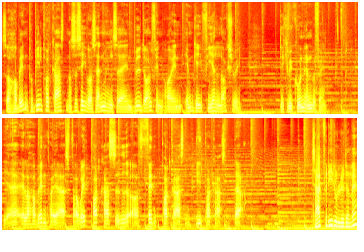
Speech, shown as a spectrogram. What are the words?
Så hop ind på Bilpodcasten, og så se vores anmeldelse af en Byd Dolphin og en MG4 Luxury. Det kan vi kun anbefale. Ja, eller hop ind på jeres favorit podcast side og find podcasten, Bilpodcasten, der. Tak fordi du lyttede med.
